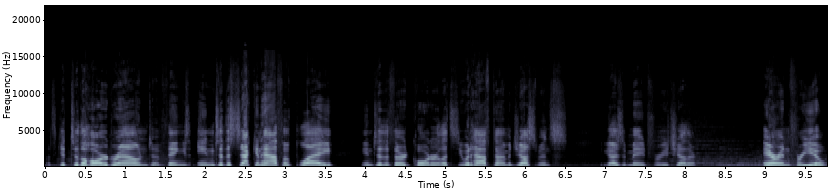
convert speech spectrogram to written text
Let's get to the hard round of things. Into the second half of play, into the third quarter. Let's see what halftime adjustments you guys have made for each other. Aaron, for you,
